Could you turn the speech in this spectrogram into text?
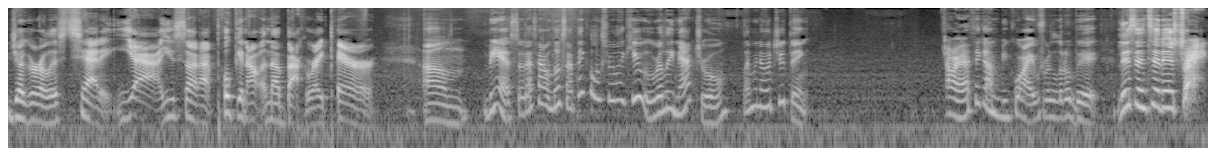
your girl is chatty. Yeah, you saw that poking out in the back right there. Um, but yeah, so that's how it looks. I think it looks really cute, really natural. Let me know what you think. All right, I think I'm gonna be quiet for a little bit. Listen to this track.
